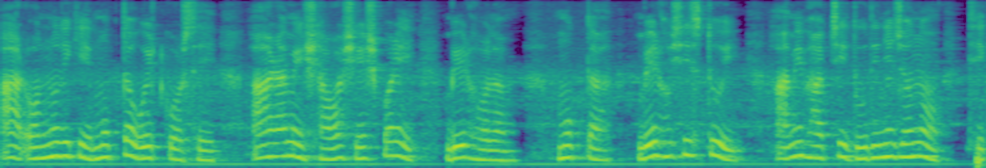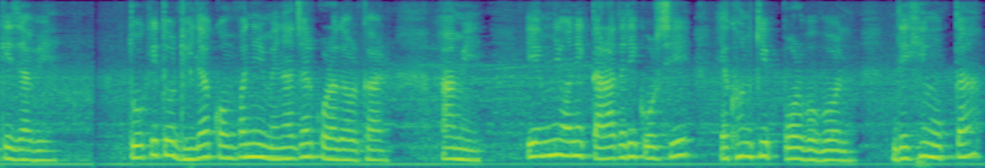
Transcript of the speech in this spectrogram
আর অন্যদিকে মুক্তা ওয়েট করছে। আর আমি শাওয়া শেষ করে বের হলাম। মুক্তা, বের হসিস তুই? আমি ভাবছি দুদিনের জন্য থেকে যাবে। তোকে তো ঢিলা কোম্পানির ম্যানেজার করা দরকার। আমি, এমনি অনেক তাড়াতাড়ি করছি, এখন কি পরব বল? দেখি মুক্তা।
